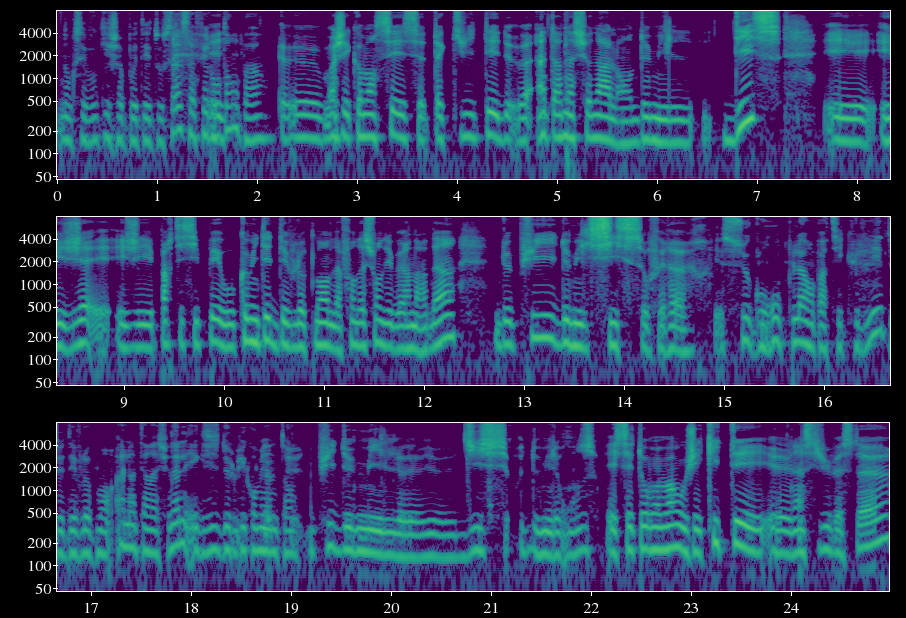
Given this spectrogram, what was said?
Donc c'est vous qui chapeautez tout ça, ça fait longtemps ou pas? euh, Moi j'ai commencé cette activité de, internationale en 2010 et, et j'ai participé au comité de développement de la Fondation des Bernardins depuis 2006, sauf erreur. Et ce groupe-là en particulier de développement à l'international existe depuis combien de temps? Depuis 2010-2011. Et c'est au moment où j'ai quitté euh, l'Institut Pasteur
